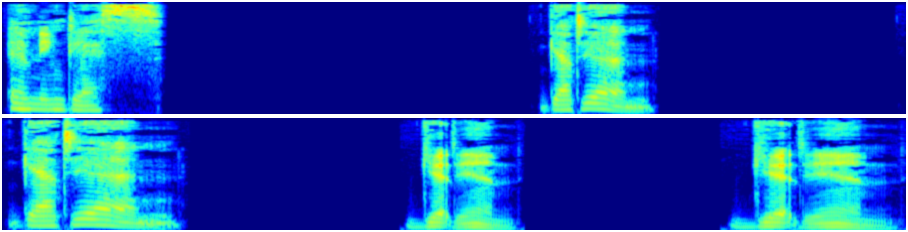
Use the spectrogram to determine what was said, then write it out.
en inglés. Get in. Get in. Get in. Get in.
